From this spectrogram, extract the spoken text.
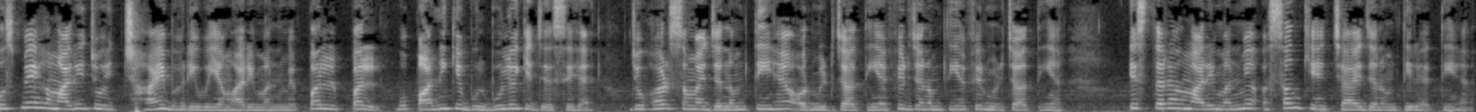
उसमें हमारी जो इच्छाएँ भरी हुई हमारे मन में, पल पल, वो पानी के बुलबुले के जैसे है, जो हर समय जन्मती हैं और मिट जाती हैं, फिर जन्मती हैं, फिर मिट जाती हैं। इस तरह हमारे मन में असंख्य इच्छाएँ जन्मती रहती हैं।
